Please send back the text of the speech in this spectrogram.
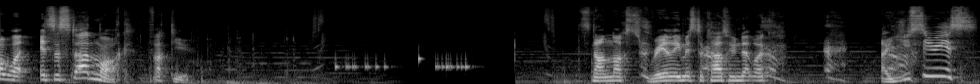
Oh, what? It's a stun lock. Fuck you. Stun locks? Really, Mr. Cartoon Network? Are you serious?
